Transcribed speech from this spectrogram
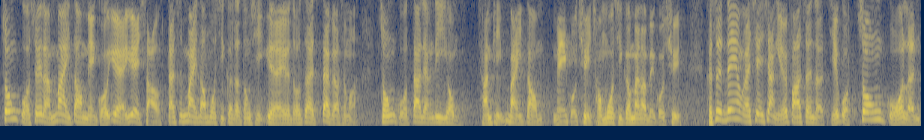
中国虽然卖到美国越来越少，但是卖到墨西哥的东西越来越多，在代表什么？中国大量利用产品卖到美国去，从墨西哥卖到美国去。可是那样的现象也会发生的，结果中国人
